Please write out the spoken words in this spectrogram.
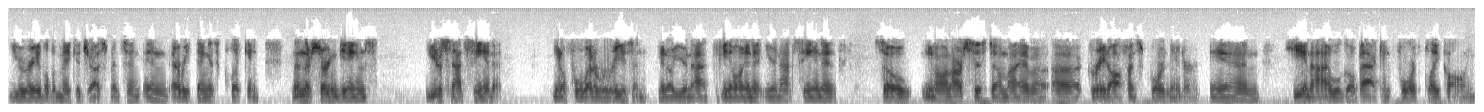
you're able to make adjustments and, and everything is clicking. And then there's certain games you're just not seeing it, you know, for whatever reason. You know, you're not feeling it, you're not seeing it. So, you know, in our system, I have a, a great offense coordinator, and he and I will go back and forth play calling.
